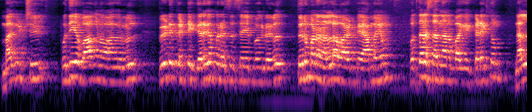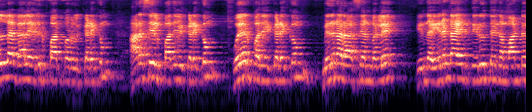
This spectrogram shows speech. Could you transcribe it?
மகிழ்ச்சி புதிய வாகனம் வாங்குவீர்கள். வீடு கட்டி கிரகப்பிரவேசம் செய்ய போகிறீர்கள். திருமண நல்ல வாழ்க்கை அமையும். புத்திர சந்தான பாக்கியம் கிடைக்கும். நல்ல வேலை எதிர்பார்ப்பவர்கள் கிடைக்கும். அரசியல் பதவி கிடைக்கும். உயர் பதவி கிடைக்கும். மிதன ராசி அன்பர்களே இந்த இரண்டாயிரத்தி இருபத்தி ஐந்தாம் ஆண்டு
